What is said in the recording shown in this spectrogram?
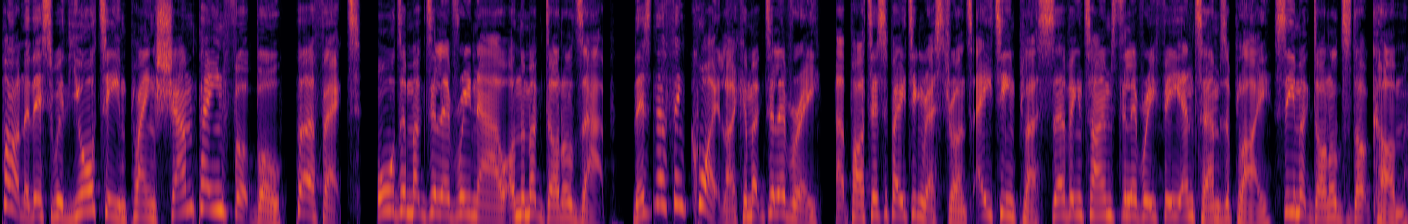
Partner this with your team playing champagne football. Perfect. Order McDelivery now on the McDonald's app. There's nothing quite like a McDelivery. At participating restaurants, 18 plus serving times, delivery fee, and terms apply. See McDonald's.com.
